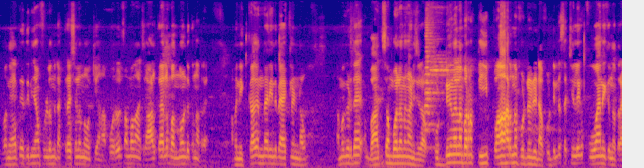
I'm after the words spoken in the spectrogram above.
അപ്പോൾ നേരത്തെ എത്തിയിട്ട് ഞാൻ ഫുള്ളൊന്ന് ഡെക്കറേഷനിൽ നോക്കിയാണ് അപ്പോൾ ഓരോ സംഭവം കാണിച്ചത് ആൾക്കാരിലും വന്നുകൊണ്ടിരിക്കുന്നത്രേ അപ്പോൾ നിൽക്കാതെ എന്തായാലും ഇതിന്റെ ബാക്കിലുണ്ടാവും നമുക്ക് ഇവിടുത്തെ ബാക്കി സംഭവം ഒന്ന് കാണിച്ചിട്ടാ ഫുഡ് എന്നെല്ലാം പറഞ്ഞാൽ തീ പാർന്ന ഫുഡ് ഉണ്ട് ഫുഡിന്റെ സെക്ഷനിലേക്ക് പോകാൻ നിൽക്കുന്നത്ര.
